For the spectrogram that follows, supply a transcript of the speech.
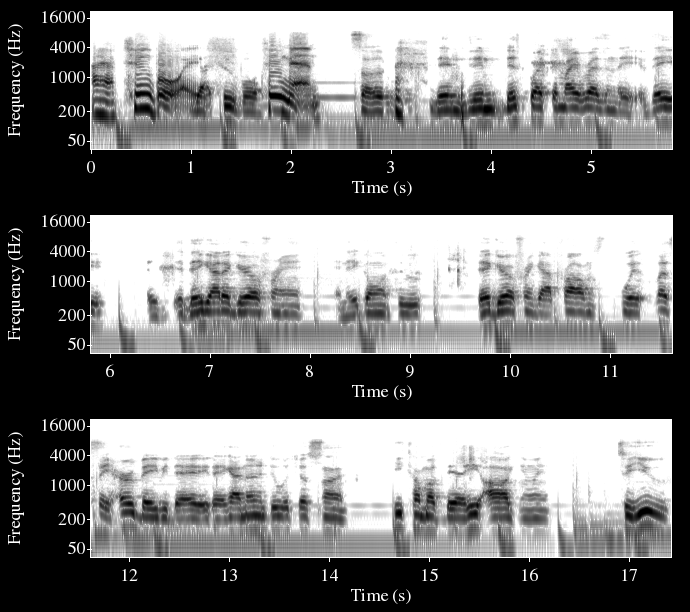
I have two boys, You got two boys. two men. So then, then this question might resonate. If they, if, if they got a girlfriend and they going through, their girlfriend got problems with, let's say, her baby daddy. They ain't got nothing to do with your son. He come up there, he arguing. To you,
